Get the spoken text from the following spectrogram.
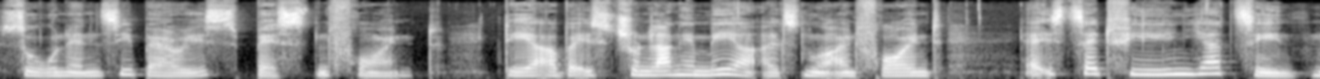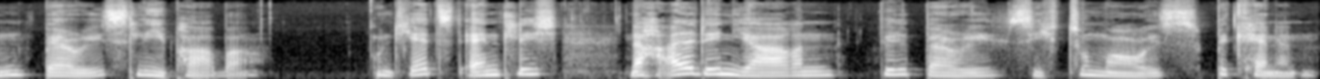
So nennen sie Barrys besten Freund. Der aber ist schon lange mehr als nur ein Freund. Er ist seit vielen Jahrzehnten Barrys Liebhaber. Und jetzt endlich, nach all den Jahren, will Barry sich zu Morris bekennen.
